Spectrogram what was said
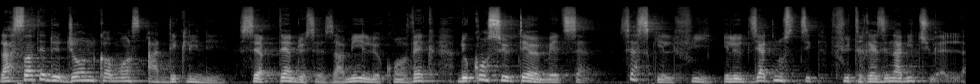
la santé de John commence à décliner. Certains de ses amis le convainquent de consulter un médecin. C'est ce qu'il fit et le diagnostic fut très inhabituel.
